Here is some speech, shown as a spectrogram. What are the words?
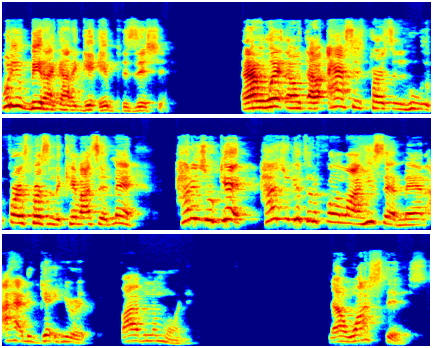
What do you mean I got to get in position? And I went, I asked this person who, the first person that came out, I said, Man, how did you get, how did you get to the front line? He said, Man, I had to get here at five in the morning. Now, watch this.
